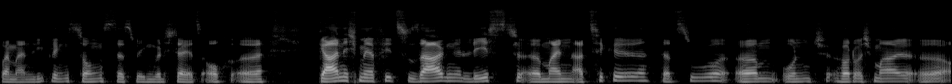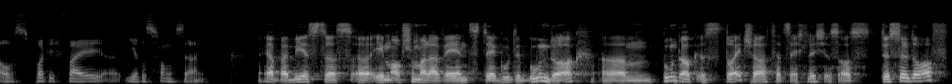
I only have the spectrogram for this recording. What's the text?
bei meinen Lieblingssongs. Deswegen würde ich da jetzt auch äh, gar nicht mehr viel zu sagen. Lest äh, meinen Artikel dazu ähm, und hört euch mal äh, auf Spotify ihre Songs an. Ja, bei mir ist das äh, eben auch schon mal erwähnt, der gute Boondog. Ähm, Boondog ist Deutscher tatsächlich, ist aus Düsseldorf.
